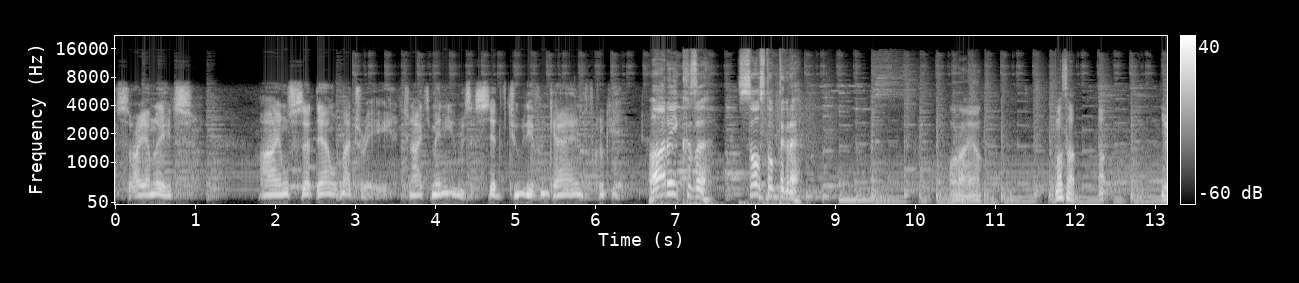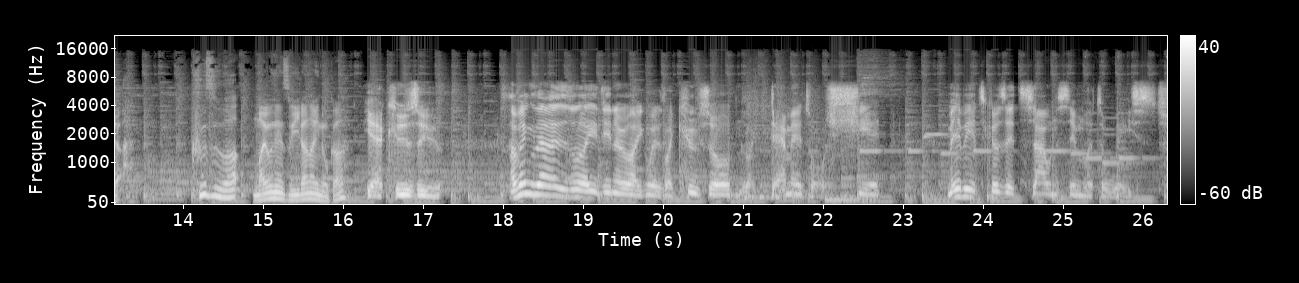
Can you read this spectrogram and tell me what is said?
Sorry I'm late. I also sat down with my tray. Tonight's menu is a set of two different kinds of croquet. 悪いクズソース取ってくれほらよマサあいやクズはマヨネーズいらないのか Yeah, Kuzu. I think that is like, you know, like, what is like Kuso, like, damn it, or shit. Maybe it's because it sounds similar to waste,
